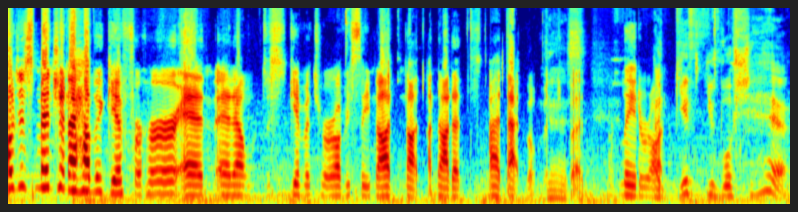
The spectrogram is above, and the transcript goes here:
I'll just mention I have a gift for her, and and I'll just give it to her. Obviously, not not not at at that moment, Yes. but later a on. gift you will share.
